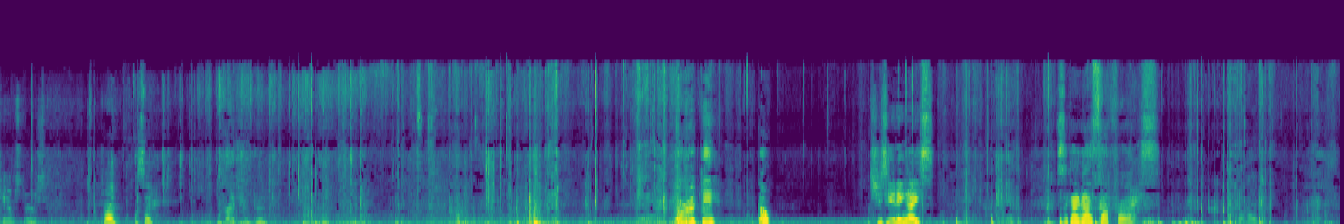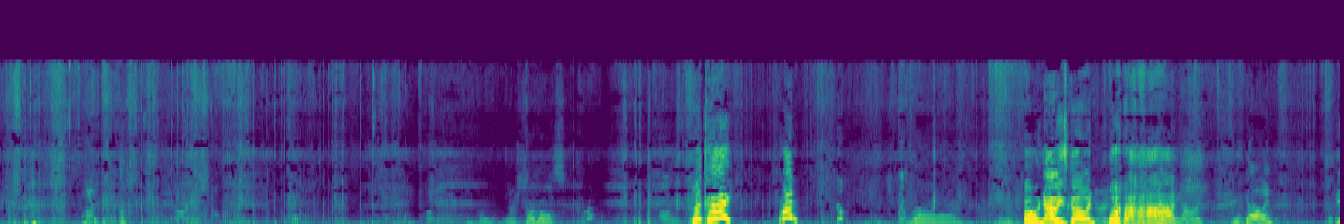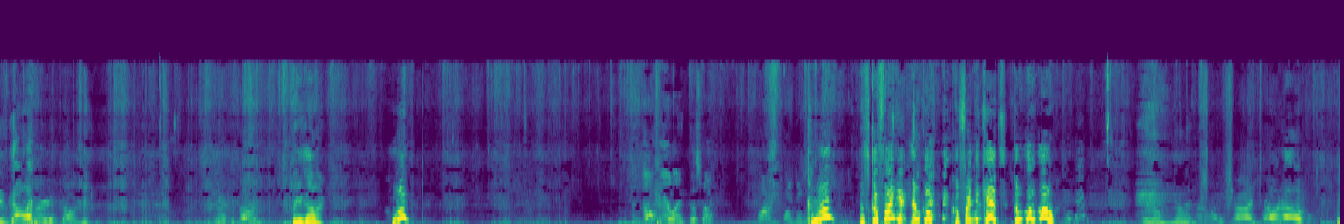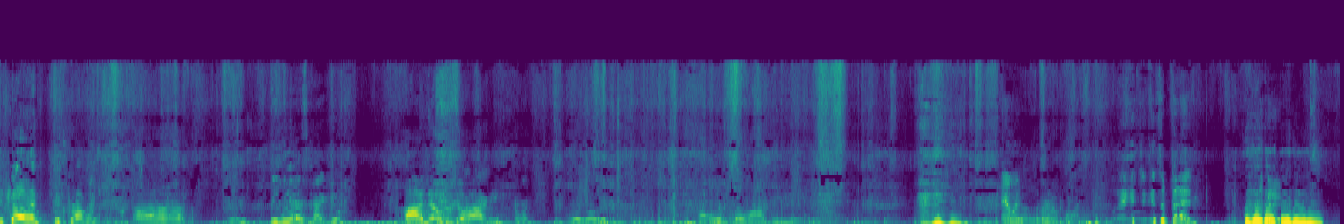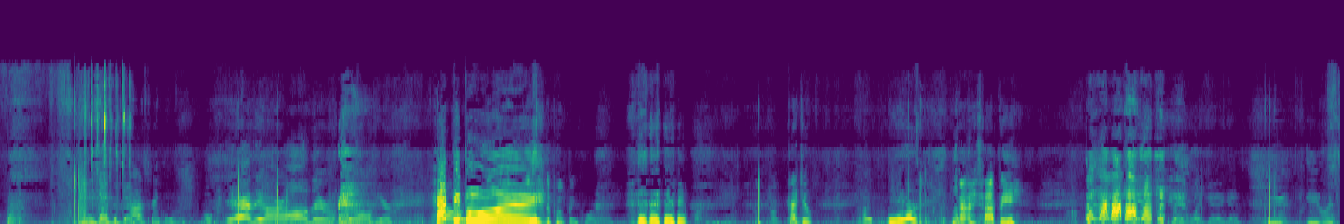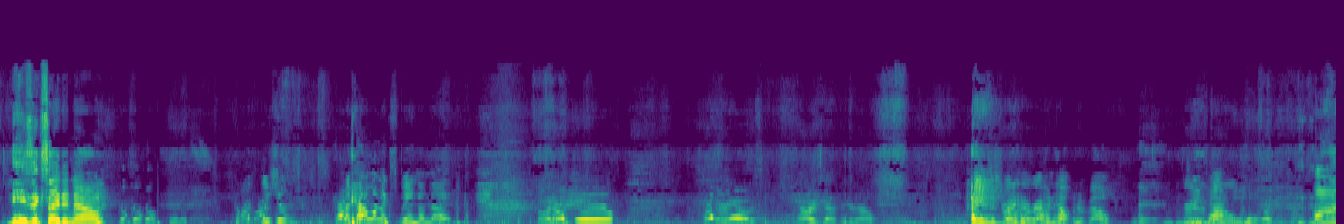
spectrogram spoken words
hatch hamsters. Come on, I'll say. Hi, June. Okay. Go, Rookie. Go. She's eating ice. She's like, I gotta stop for ice. There's tunnels. Look, hi. Come on. Oh, now he's going. He's going. He's going. Where is going? Where's he going? Where you going? Come on. Oh, Aaron, this way. Come on, Come on. Let's go find it. No, go. Go find the kids. Go, go, go. Run, run. Oh no. He's coming. He's coming. Ah. He's here. Ah, no, he's so happy. Oh, he's so happy. Come here. It's, it's a bed. It's a doggo bed. I was thinking. Oh, yeah, they are all there. They're all here. Happy oh, This is the pooping corner. Kaiju. yeah. Nah, he's happy. He didn't like it, I guess. He, he was He's excited now. We should. I kind of want to expand on that. Or whatever. There he goes. Now he's got to figure it out. He's just running around out and about through the tunnel.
